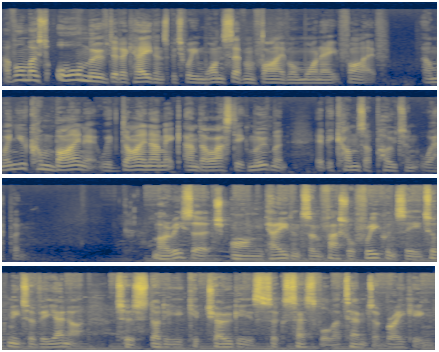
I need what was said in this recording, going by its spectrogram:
have almost all moved at a cadence between 175 and 185. And when you combine it with dynamic and elastic movement, it becomes a potent weapon. My research on cadence and fascial frequency took me to Vienna to study Kipchoge's successful attempt at breaking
